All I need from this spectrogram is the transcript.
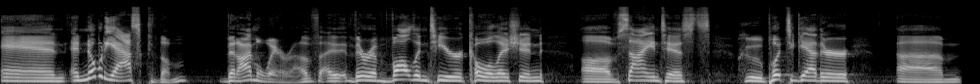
and and nobody asked them that I'm aware of. Uh, they're a volunteer coalition of scientists who put together um,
